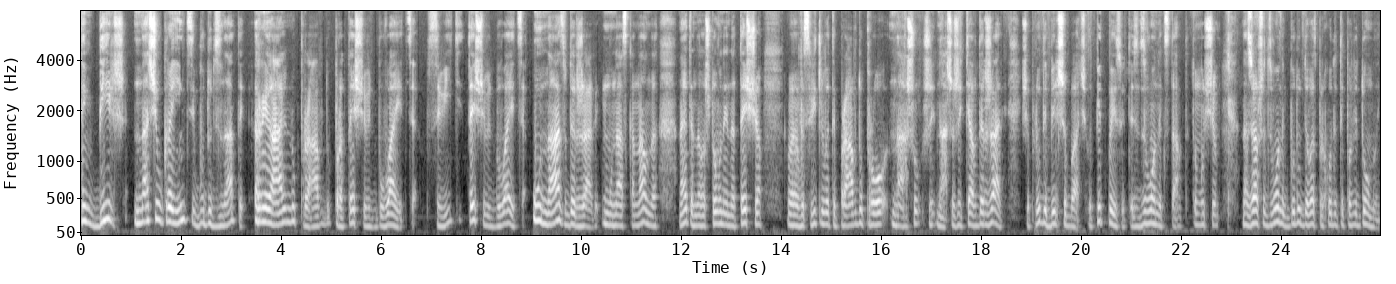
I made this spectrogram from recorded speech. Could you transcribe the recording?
тим більше наші українці будуть знати реальну правду про те, що відбувається в світі, те, що відбувається у нас в державі. У нас канал на- знаєте, налаштований на те, що е, висвітлювати правду про нашу, наше життя в державі, щоб люди більше бачили. Підписуйтесь, дзвоник ставте, тому що, нажавши дзвоник, будуть до вас приходити повідомлення,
